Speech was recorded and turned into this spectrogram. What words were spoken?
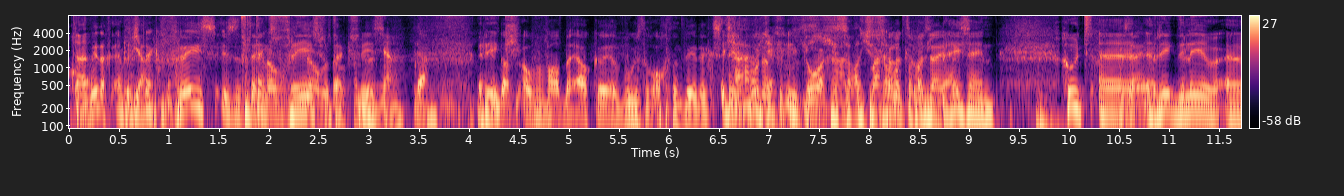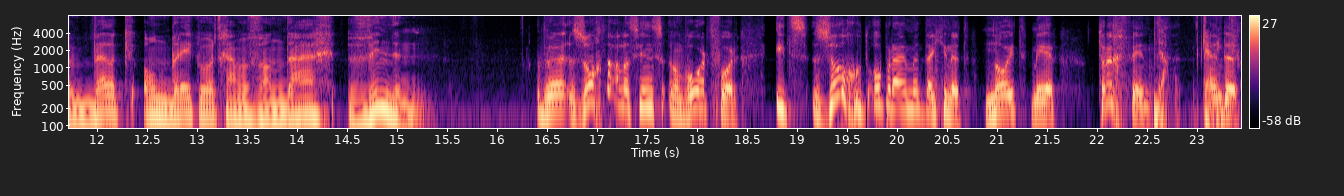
Goedemiddag. En verstekvrees is het tegenovergestelde. Verstekvrees, ja. ja. Rick. En dat overvalt me elke woensdagochtend weer. Ik ja, je, je, niet doorgaan. Je zal, je zal er toch niet bij zijn. Goed, uh, Rick de Leeuw, uh, welk ontbreekwoord gaan we vandaag vinden? We zochten alleszins een woord voor iets zo goed opruimen dat je het nooit meer terugvindt. En de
